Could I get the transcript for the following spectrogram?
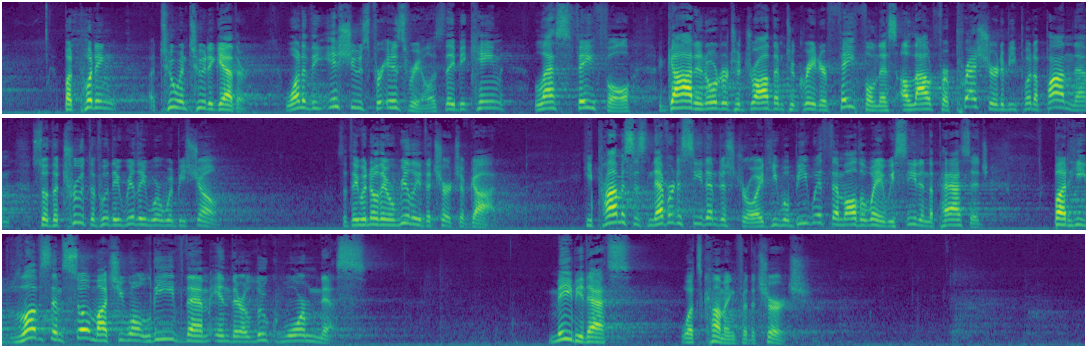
but putting two and two together, one of the issues for Israel as they became less faithful, God, in order to draw them to greater faithfulness, allowed for pressure to be put upon them so the truth of who they really were would be shown. So that they would know they were really the church of God. He promises never to see them destroyed. He will be with them all the way. We see it in the passage. But he loves them so much, he won't leave them in their lukewarmness. Maybe that's what's coming for the church.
